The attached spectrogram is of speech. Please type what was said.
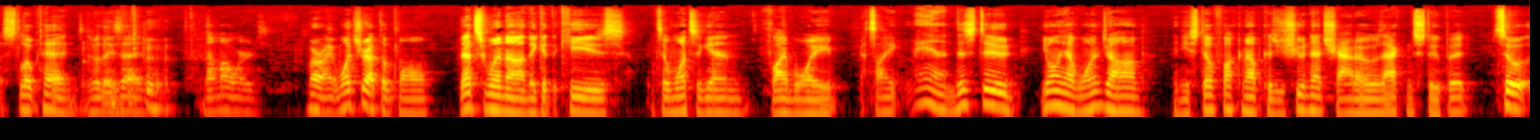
a sloped head. That's what they said. Not my words. All right. Once you're at the mall, that's when uh, they get the keys. So once again, Flyboy. It's like, man, this dude. You only have one job, and you still fucking up because you're shooting at shadows, acting stupid. So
